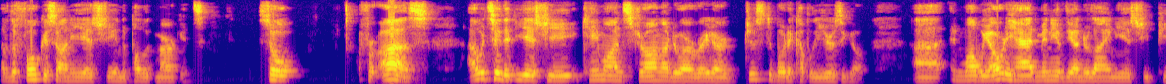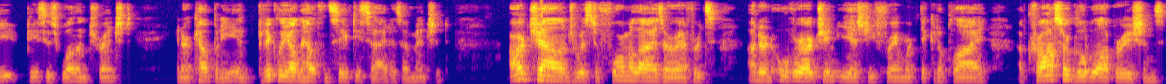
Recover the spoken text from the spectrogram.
of the focus on ESG in the public markets. So for us, I would say that ESG came on strong onto our radar just about a couple of years ago. Uh, and while we already had many of the underlying ESG pieces well entrenched in our company, and particularly on the health and safety side, as I mentioned, our challenge was to formalize our efforts under an overarching ESG framework that could apply across our global operations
